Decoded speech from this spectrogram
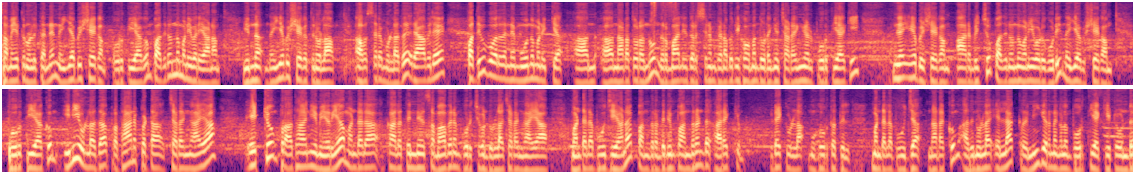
സമയത്തിനുള്ളിൽ തന്നെ നെയ്യഭിഷേകം പൂർത്തിയാകും. പതിനൊന്ന് മണിവരെയാണ് ഇന്ന് നെയ്യഭിഷേകത്തിനുള്ള അവസരമുള്ളത്. രാവിലെ പതിവ് പോലെ തന്നെ മൂന്ന് മണിക്ക് നട തുറന്നു. നിർമ്മാല്യ ദർശനം ഗണപതി ഹോമം തുടങ്ങിയ ചടങ്ങുകൾ പൂർത്തിയാക്കി. നെയ്യഭിഷേകം ആരംഭിച്ചു. പതിനൊന്ന് മണിയോടുകൂടി നെയ്യഭിഷേകം പൂർത്തിയാക്കും. ഇനിയുള്ളത് പ്രധാനപ്പെട്ട ചടങ്ങായ ഏറ്റവും പ്രാധാന്യമേറിയ മണ്ഡല കാലത്തിന് സമാപനം കുറിച്ചുകൊണ്ടുള്ള ചടങ്ങായ മണ്ഡല പൂജയാണ്. പന്ത്രണ്ടിനും പന്ത്രണ്ട് അരയ്ക്കും ഇടയ്ക്കുള്ള മുഹൂർത്തത്തിൽ മണ്ഡല പൂജ നടക്കും. അതിനുള്ള എല്ലാ ക്രമീകരണങ്ങളും പൂർത്തിയാക്കിയിട്ടുണ്ട്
